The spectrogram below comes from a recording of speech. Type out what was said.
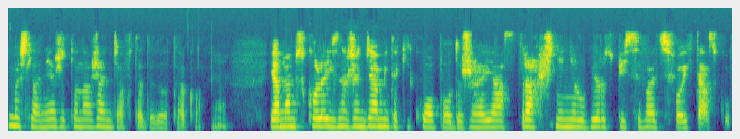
myślenie, że to narzędzia wtedy do tego. Nie? Ja mam z kolei z narzędziami taki kłopot, że ja strasznie nie lubię rozpisywać swoich tasków.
